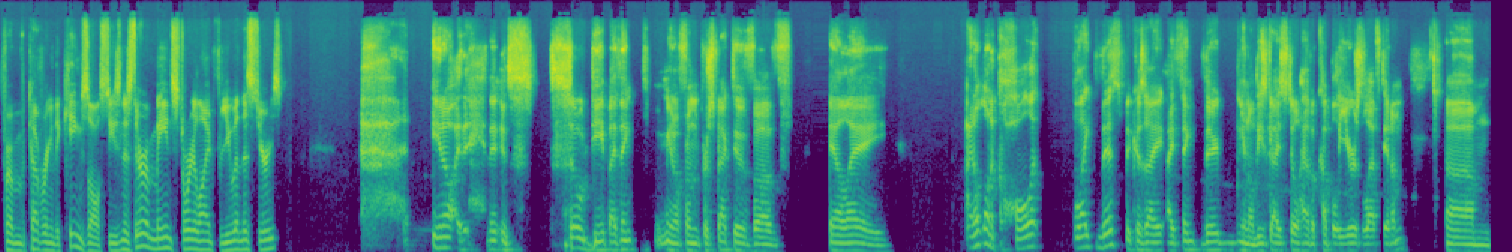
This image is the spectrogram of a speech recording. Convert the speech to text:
from covering the Kings all season? Is there a main storyline for you in this series? You know, it's so deep. I think you know from the perspective of LA. I don't want to call it like this because I I think they you know these guys still have a couple of years left in them. Um,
